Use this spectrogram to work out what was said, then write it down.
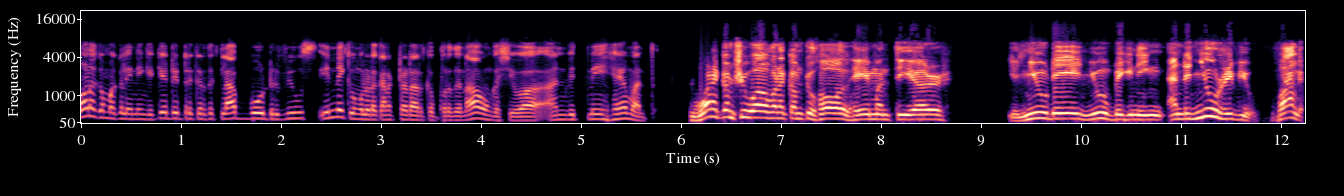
வணக்க மக்களை நீங்க கேட்டுட்டு இருக்கிறது கிளாப் போர்ட் ரிவ்யூஸ் இன்னைக்கு உங்களோட கனெக்டடா இருக்க போறது நான் உங்க Siva and with me Hemanth வணக்கம் சிவா வணக்கம் to all Hemanth year new day new beginning and new review வாங்க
